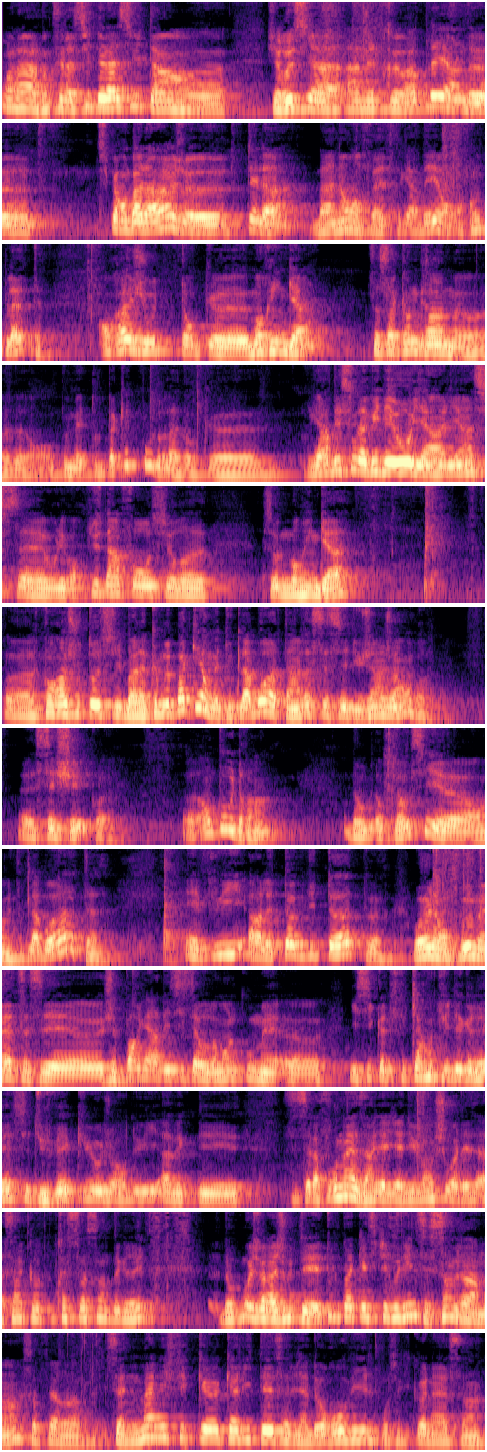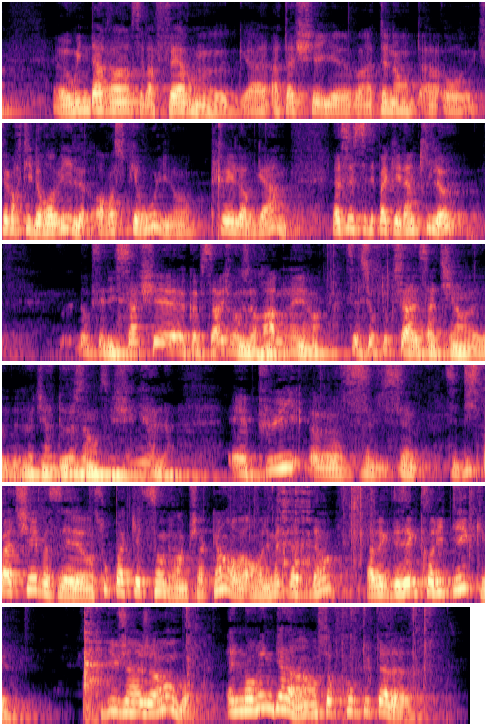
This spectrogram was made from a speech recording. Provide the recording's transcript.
Voilà, donc c'est la suite de la suite. Hein. Euh, J'ai réussi à, à mettre rappelé hein, de super emballage, euh, tout est là. Ben non, en fait, regardez, on, complète. On rajoute donc euh, moringa, 150 grammes. euh, on peut mettre tout le paquet de poudre là. Donc euh, regardez sous la vidéo, il y a un lien si vous voulez voir plus d'infos sur, sur le moringa. Qu'on rajoute aussi, bah, là, comme le paquet, on met toute la boîte. Hein. Là, c'est du gingembre euh, séché, quoi, Euh, en poudre. Hein. Donc, donc là aussi, euh, on met toute la boîte. Et puis, ah, le top du top. Ouais, là, on peut mettre. C'est, euh, j'ai pas regardé si ça vaut vraiment le coup, mais ici, quand il fait 48 degrés, c'est du vécu aujourd'hui avec des. C'est la fournaise. hein. Il y, a- du vent chaud à 50, presque 60 degrés. Donc moi je vais rajouter tout le paquet de spiruline, c'est 100 grammes, hein, sauf erreur. C'est une magnifique qualité, ça vient d'Euroville pour ceux qui connaissent. Hein. Euh, Windara, c'est la ferme euh, attachée, euh, tenante, qui fait partie d'Euroville. Orospirul, ils ont créé leur gamme. Là c'est des paquets d'un kilo. Donc c'est des sachets comme ça, je vais vous en ramener. Hein. C'est surtout que ça, tient, ça tient deux ans, c'est génial. Et puis, c'est dispatché, c'est un sous-paquet de 100 grammes chacun, on va, on va les mettre là-dedans, avec des électrolytiques, du gingembre et le moringa, hein. on se retrouve tout à l'heure.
